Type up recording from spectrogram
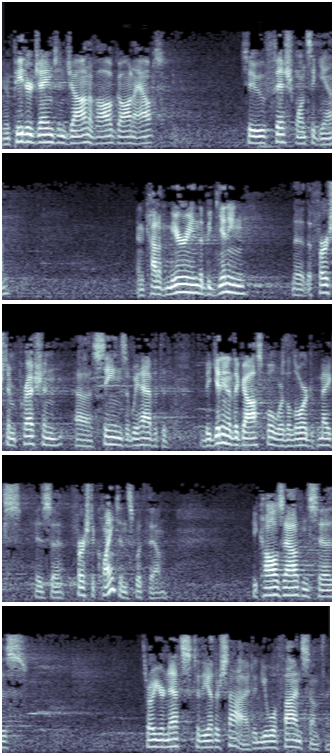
know, Peter, James, and John have all gone out to fish once again, and kind of mirroring the beginning, the, the first impression uh, scenes that we have at the, the, beginning of the gospel, where the Lord makes his uh, first acquaintance with them. He calls out and says, Throw your nets to the other side, and you will find something.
